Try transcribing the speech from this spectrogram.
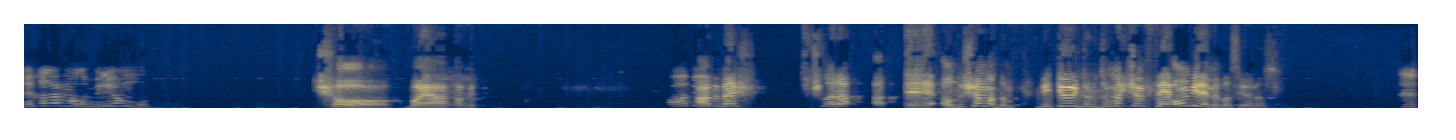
ne kadar malım biliyor musun? Çok bayağı Ee, abi. Abi, Abi ben şu tuşlara e, alışamadım. Videoyu durdurmak için F11'e mi basıyoruz?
